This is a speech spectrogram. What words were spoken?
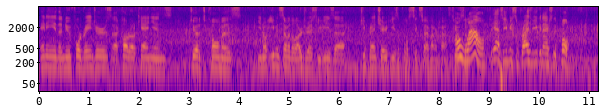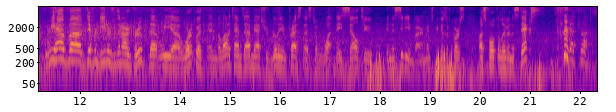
any of the new Ford Rangers, uh, Colorado Canyons, Toyota Tacomas, you know, even some of the larger SUVs, uh, Jeep Grand Cherokees will pull six, 500 pounds too. Oh, So- wow. So yeah, so you'd be surprised what you can actually pull. We have uh, different dealers within our group that we uh, work with, and a lot of times I'm actually really impressed as to what they sell to in the city environments because, of course, us folk that live in the sticks, we got trucks.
